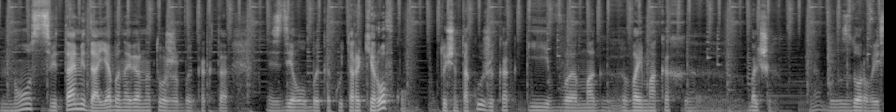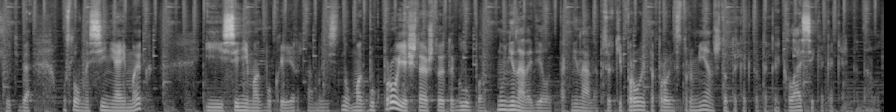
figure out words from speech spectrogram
Но с цветами, да, я бы, наверное, тоже бы как-то сделал бы какую-то рокировку, точно такую же, как и в, маг... в iMac э, больших. Да? Было здорово, если у тебя условно синий iMac, и синий MacBook Air. Там, и, ну, MacBook Pro, я считаю, что это глупо. Ну, не надо делать так, не надо. Все-таки Pro это про инструмент, что-то как-то такая классика какая-то, да, вот.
